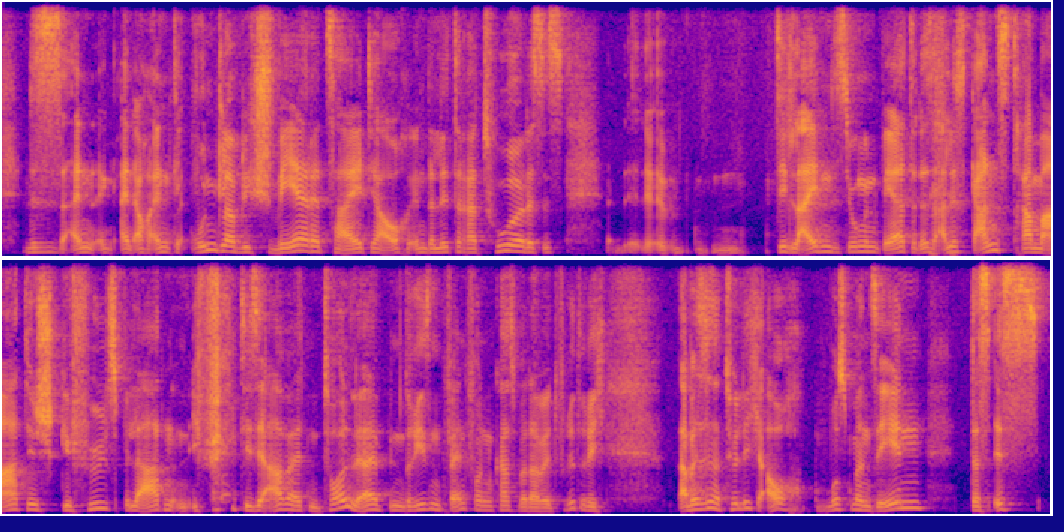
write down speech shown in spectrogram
das ist ein, ein, auch eine unglaublich schwere Zeit, ja auch in der Literatur. Das ist äh, die Leiden des jungen Werther, das ist alles ganz dramatisch, gefühlsbeladen. Und ich finde diese Arbeiten toll. Ja. Ich bin ein Riesenfan von Caspar David Friedrich. Aber es ist natürlich auch, muss man sehen, das ist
